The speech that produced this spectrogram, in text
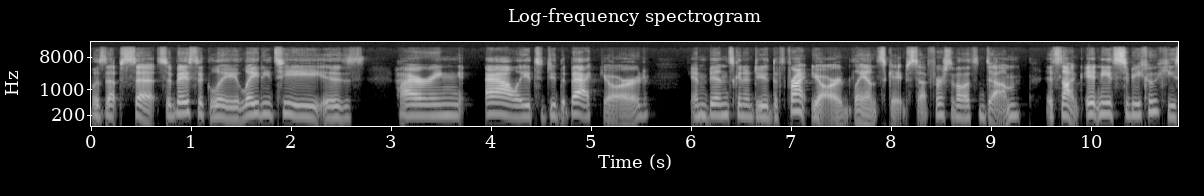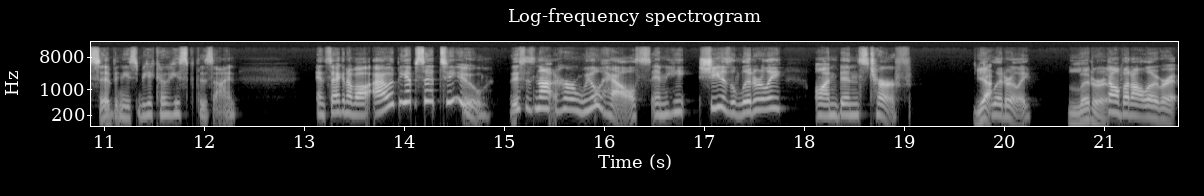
was upset. So basically, Lady T is hiring Allie to do the backyard, and Ben's going to do the front yard landscape stuff. First of all, it's dumb. It's not. It needs to be cohesive. It needs to be a cohesive design. And second of all, I would be upset too. This is not her wheelhouse, and he she is literally on Ben's turf. Yeah. literally Literally, stomping all over it.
